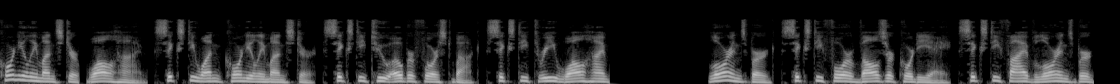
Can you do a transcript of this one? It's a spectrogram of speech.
Kornelimünster, Walheim, 61 Kornelimünster, 62 Oberforstbach, 63 Walheim. Laurensberg, 64 Vaalserquartier, 65 Laurensberg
